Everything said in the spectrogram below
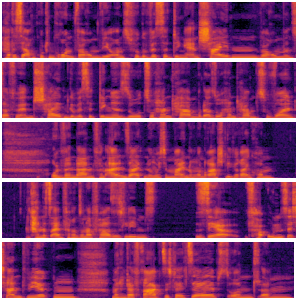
hat es ja auch einen guten Grund, warum wir uns für gewisse Dinge entscheiden, warum wir uns dafür entscheiden, gewisse Dinge so zu handhaben oder so handhaben zu wollen. Und wenn dann von allen Seiten irgendwelche Meinungen und Ratschläge reinkommen, kann es einfach in so einer Phase des Lebens sehr verunsichernd wirken. Man hinterfragt sich vielleicht selbst und ähm,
